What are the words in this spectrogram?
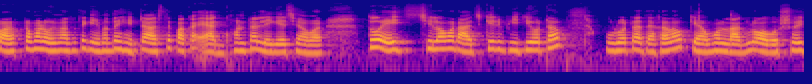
পার্কটা আমার ওই মাথা থেকে এই মাথায় হেঁটে আসতে পাকা এক ঘণ্টা লেগেছে আমার। তো এই ছিল আমার আজকের ভিডিওটা, পুরোটা দেখালাম। কেমন লাগল? অবশ্যই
